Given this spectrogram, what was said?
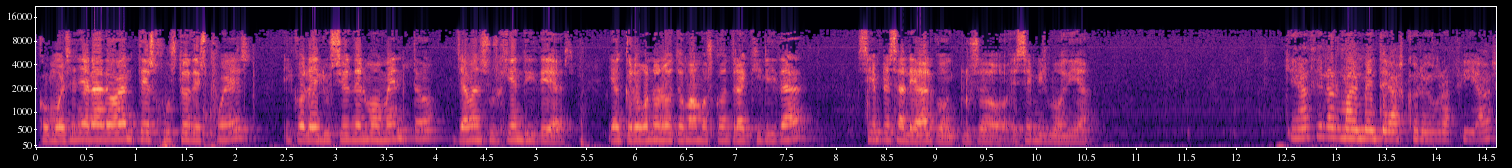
Como he señalado antes, justo después, y con la ilusión del momento, ya van surgiendo ideas. Y aunque luego no lo tomamos con tranquilidad, siempre sale algo, incluso ese mismo día. ¿Quién hace normalmente las coreografías?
